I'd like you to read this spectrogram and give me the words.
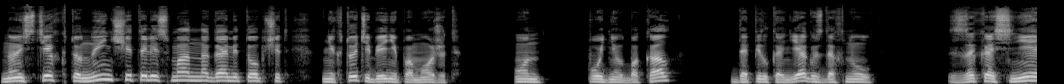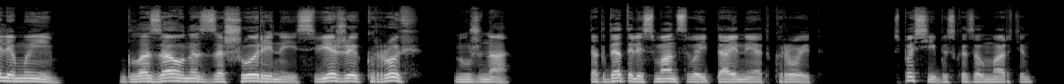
Но из тех, кто нынче талисман ногами топчет, никто тебе не поможет». Он поднял бокал, допил коньяк, вздохнул. «Закоснели мы. Глаза у нас зашоренные, свежая кровь нужна. Тогда талисман свои тайны откроет. «Спасибо», — сказал Мартин.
